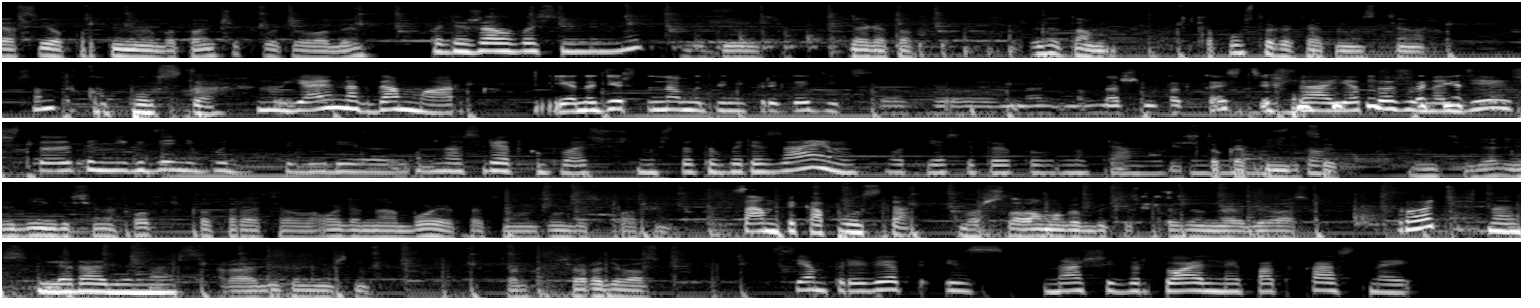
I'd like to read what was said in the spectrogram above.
Я съел протеиновый батончик, выпил воды. Полежал 8 минут. 9. Я готов. Что это там? Капуста какая-то на стенах? Сам ты капуста. Ну, я иногда Марк. Я надеюсь, что нам это не пригодится в, в нашем подкасте. Да, я тоже надеюсь, что это нигде не будет фигурировать. У нас редко бывает, что мы что-то вырезаем, вот если только, ну, прям... Если только аппендицит. Видите, я, я деньги все на фотки потратил, Оля на обои, поэтому жду бесплатно. Сам ты капуста. Ваши слова могут быть использованы ради вас. Против нас или ради нас? Ради, конечно. Только все ради вас. Всем привет из нашей виртуальной подкастной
